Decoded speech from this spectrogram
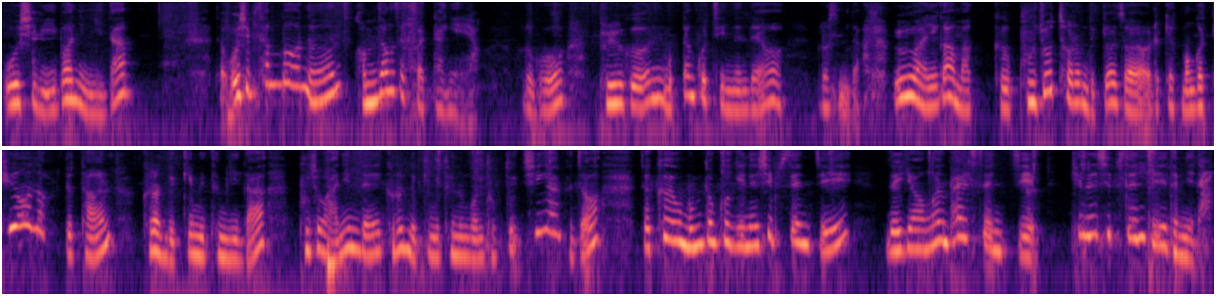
52번입니다. 53번은 검정색 바탕이에요. 그리고 붉은 목단꽃이 있는데요. 그렇습니다. 이 아이가 막 그 부조처럼 느껴져요. 이렇게 뭔가 튀어나올 듯한 그런 느낌이 듭니다. 부조 아닌데 그런 느낌이 드는 건 독특 신기하죠. 자, 그 몸통 크기는 10cm, 내경은 8cm, 키는 10cm 됩니다.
